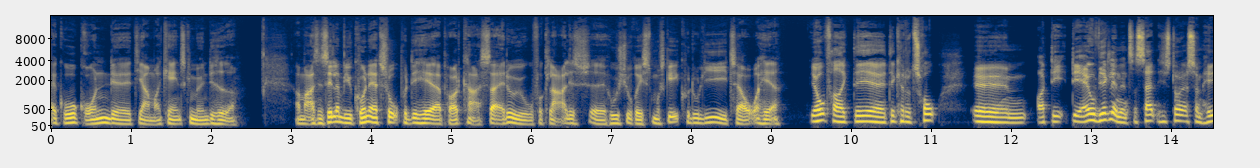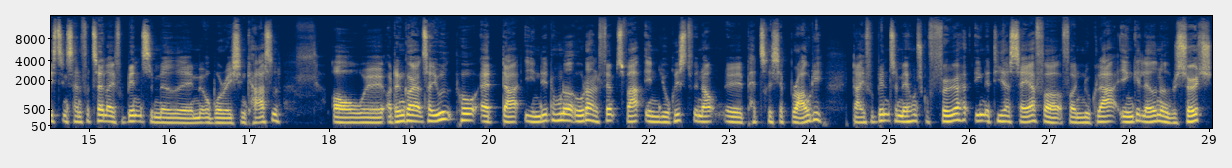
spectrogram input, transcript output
af gode grunde øh, de amerikanske myndigheder. Og Martin, selvom vi jo kun er to på det her podcast, så er du jo forklarlig øh, husjurist. Måske kunne du lige tage over her. Jo, Frederik, det, øh, det kan du tro. Øhm, og det, det er jo virkelig en interessant historie, som Hastings han fortæller i forbindelse med, øh, med Operation Castle. Og, øh, og den går altså ud på, at der i 1998 var en jurist ved navn øh, Patricia Browdy, der i forbindelse med, at hun skulle føre en af de her sager for, for en nuklear enke, lavede noget research,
